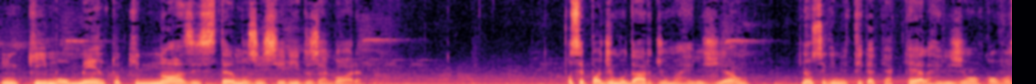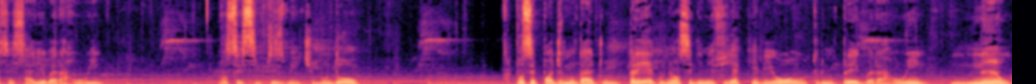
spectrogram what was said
em que momento que nós estamos inseridos agora. Você pode mudar de uma religião, não significa que aquela religião a qual você saiu era ruim. Você simplesmente mudou. Você pode mudar de um emprego, não significa que aquele outro emprego era ruim. Não.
